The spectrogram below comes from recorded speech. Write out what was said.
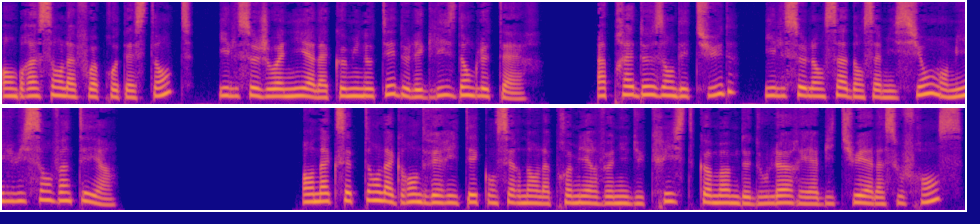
embrassant la foi protestante, il se joignit à la communauté de l'Église d'Angleterre. Après deux ans d'études, il se lança dans sa mission en 1821. En acceptant la grande vérité concernant la première venue du Christ comme homme de douleur et habitué à la souffrance,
